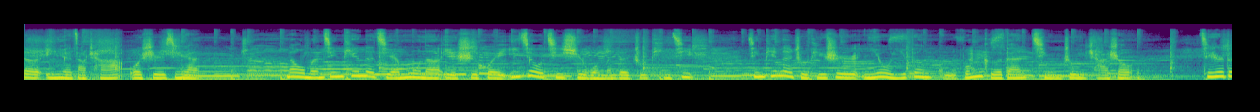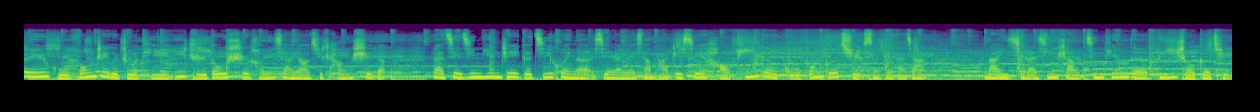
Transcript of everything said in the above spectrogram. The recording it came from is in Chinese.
的音乐早茶，我是欣然。那我们今天的节目呢，也是会依旧继续我们的主题季。今天的主题是你有一份古风歌单，请注意查收。其实对于古风这个主题，一直都是很想要去尝试的。那借今天这个机会呢，欣然也想把这些好听的古风歌曲送给大家。那一起来欣赏今天的第一首歌曲。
